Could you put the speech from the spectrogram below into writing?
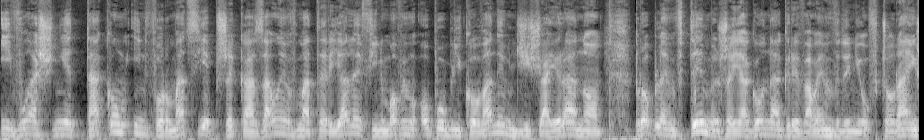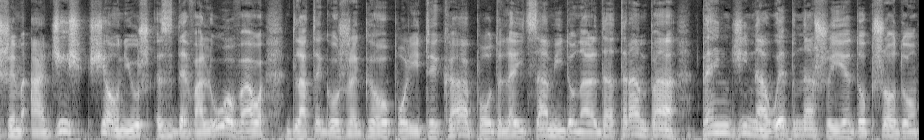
i właśnie taką informację przekazałem w materiale filmowym opublikowanym dzisiaj rano. Problem w tym, że ja go nagrywałem w dniu wczorajszym, a dziś się on już zdewaluował, dlatego że geopolityka pod lejcami Donalda Trumpa pędzi na łeb na szyję do przodu.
